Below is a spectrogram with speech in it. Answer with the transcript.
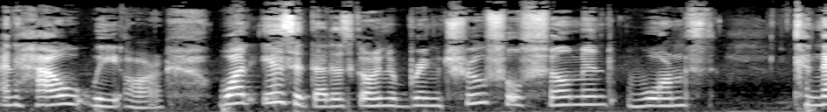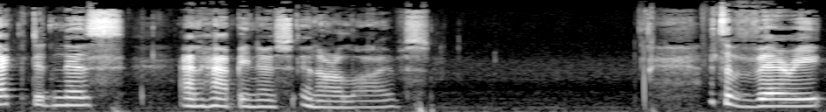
and how we are. What is it that is going to bring true fulfillment, warmth, connectedness, and happiness in our lives? It's a very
